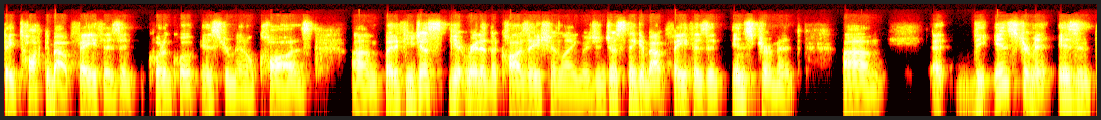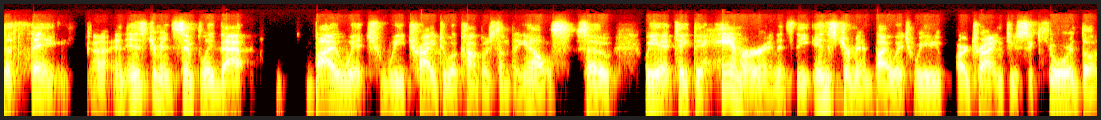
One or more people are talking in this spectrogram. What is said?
they talked about faith as an quote unquote instrumental cause. Um, but if you just get rid of the causation language and just think about faith as an instrument, um, uh, the instrument isn't the thing. Uh, an instrument simply that by which we try to accomplish something else. So we take the hammer, and it's the instrument by which we are trying to secure the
